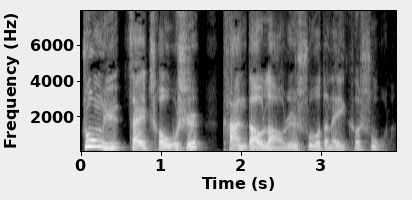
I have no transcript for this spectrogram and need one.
终于在丑时看到老人说的那棵树了。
